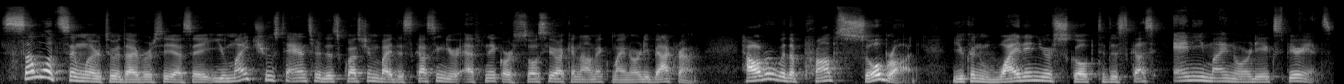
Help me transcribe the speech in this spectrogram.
Somewhat similar to a diversity essay, you might choose to answer this question by discussing your ethnic or socioeconomic minority background. However, with a prompt so broad, you can widen your scope to discuss any minority experience.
